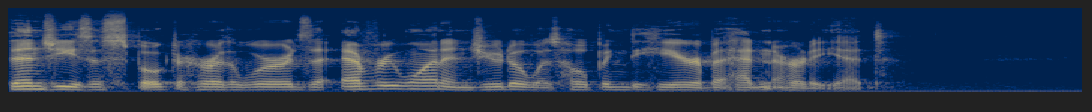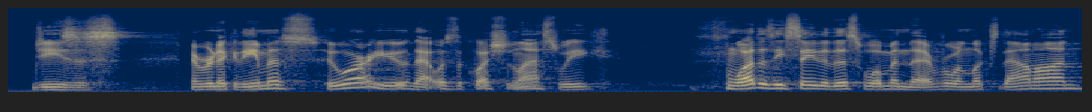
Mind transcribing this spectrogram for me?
Then Jesus spoke to her the words that everyone in Judah was hoping to hear but hadn't heard it yet. Jesus, remember Nicodemus? Who are you? That was the question last week. What does he say to this woman that everyone looks down on?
